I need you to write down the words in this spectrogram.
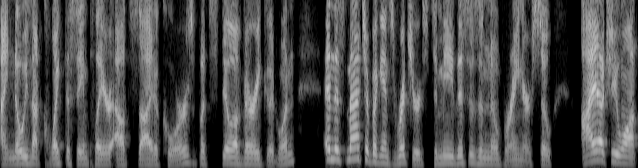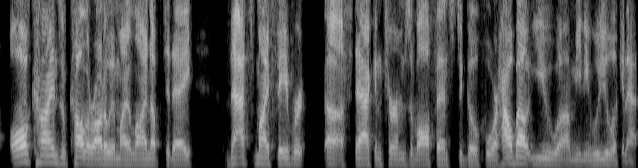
I know he's not quite the same player outside of Coors, but still a very good one. And this matchup against Richards, to me, this is a no brainer. So I actually want all kinds of Colorado in my lineup today. That's my favorite uh, stack in terms of offense to go for. How about you, uh? Who are you looking at?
